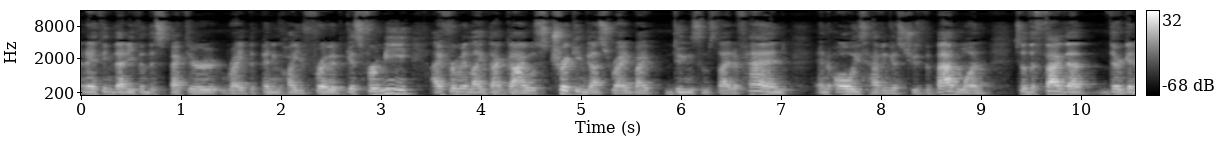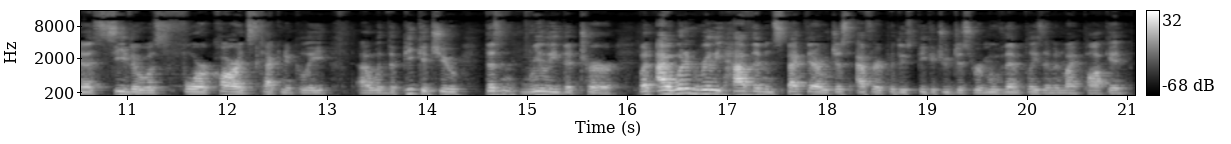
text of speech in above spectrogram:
And I think that even the Spectre, right, depending how you frame it, because for me, I frame it like that guy was tricking us, right, by doing some sleight of hand and always having us choose the bad one. So the fact that they're going to see there was four cards technically uh, with the Pikachu doesn't really deter. But I wouldn't really have them inspected. I would just, after I produce Pikachu, just remove them, place them in my pocket,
